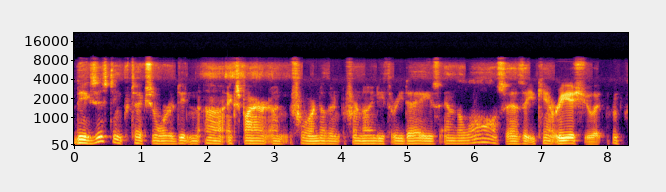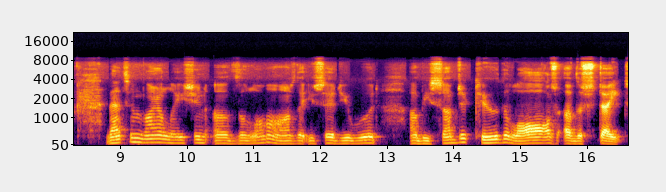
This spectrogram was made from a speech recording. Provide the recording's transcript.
The existing protection order didn't uh, expire for another for 93 days, and the law says that you can't reissue it. That's in violation of the laws that you said you would I'll be subject to the laws of the state,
